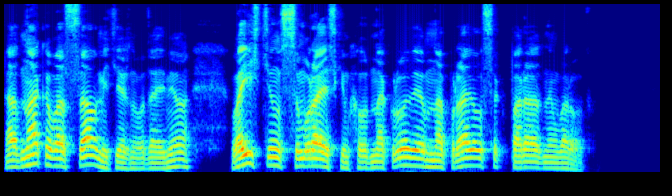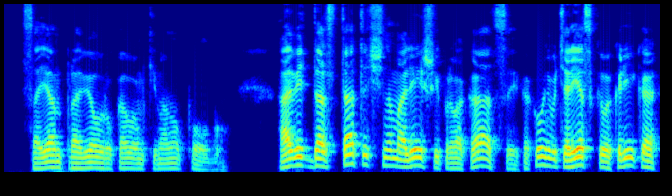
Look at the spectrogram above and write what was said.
Однако вассал мятежного даймё воистину с самурайским хладнокровием направился к парадным воротам. Саян провел рукавом кимоно по лбу. А ведь достаточно малейшей провокации, какого-нибудь резкого крика,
